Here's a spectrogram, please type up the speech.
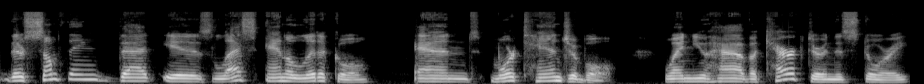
there's something that is less analytical and more tangible when you have a character in this story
